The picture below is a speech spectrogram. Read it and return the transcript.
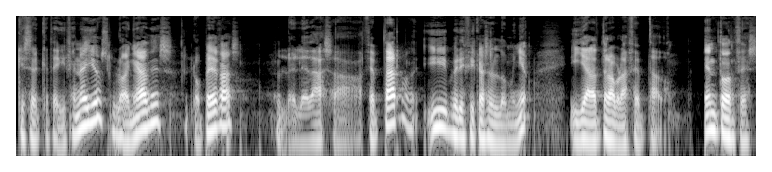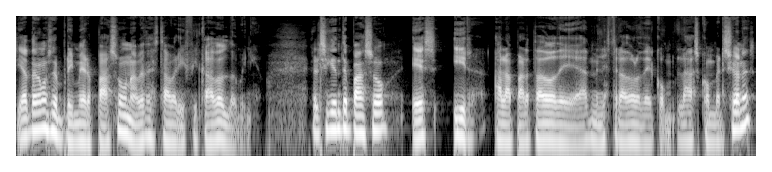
que es el que te dicen ellos, lo añades, lo pegas, le, das a aceptar y verificas el dominio y ya te lo habrá aceptado. Entonces, ya tenemos el primer paso una vez está verificado el dominio. El siguiente paso es ir al apartado de administrador de las conversiones,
